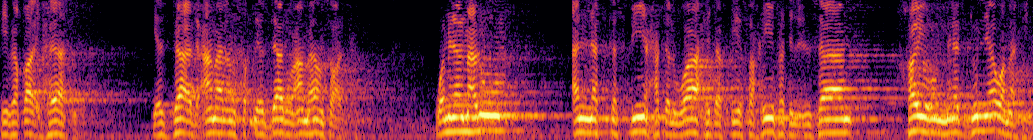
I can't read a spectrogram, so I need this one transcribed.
في بقاء حياته. يزداد عملا يزداد عملا صالحا. ومن المعلوم أن التسبيحة الواحدة في صحيفة الإنسان خير من الدنيا وما فيها.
